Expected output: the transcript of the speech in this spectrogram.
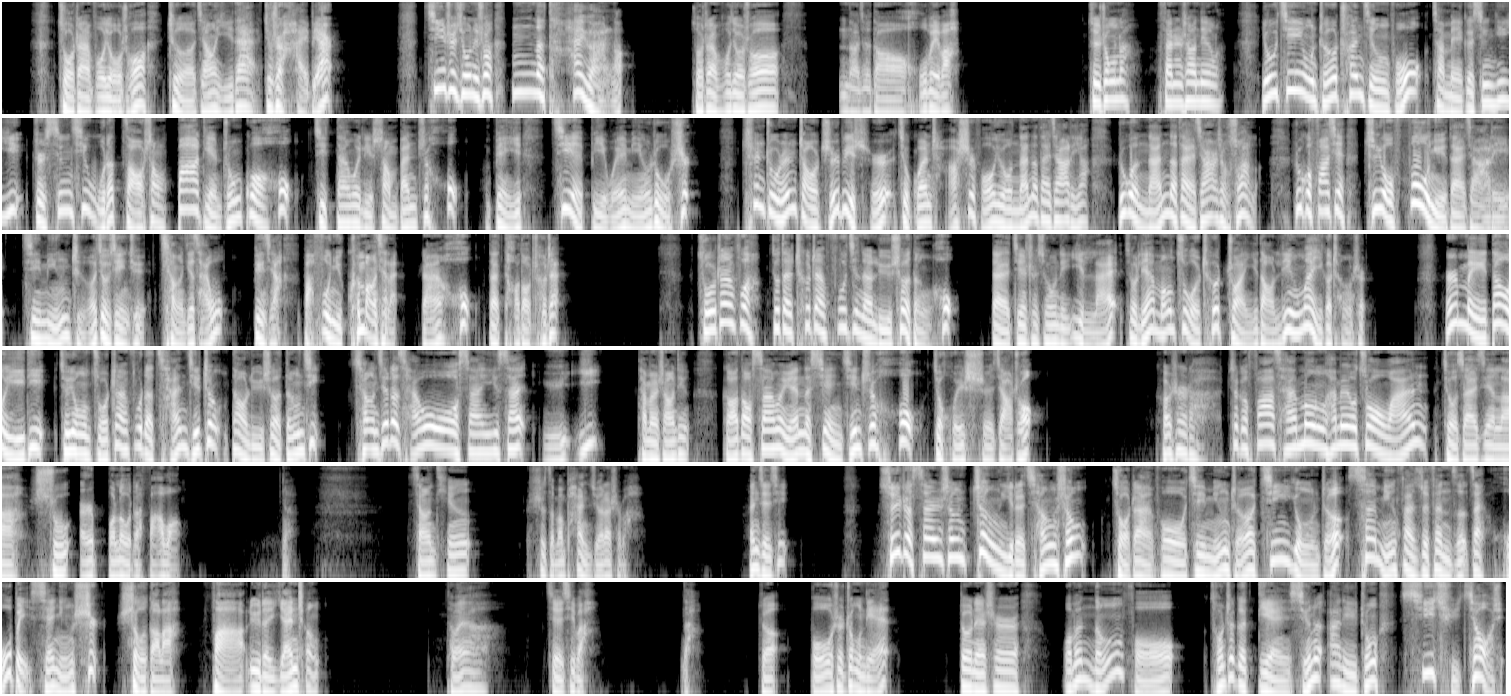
左战富又说：“浙江一带就是海边。”金氏兄弟说：“那太远了。”左战富就说：“那就到湖北吧。”最终呢，三人商定了，由金永哲穿警服，在每个星期一至星期五的早上八点钟过后，即单位里上班之后，便以借笔为名入室。趁主人找纸笔时，就观察是否有男的在家里啊。如果男的在家就算了，如果发现只有妇女在家里，金明哲就进去抢劫财物，并且啊把妇女捆绑起来，然后再逃到车站。左战富啊就在车站附近的旅社等候，待金氏兄弟一来，就连忙坐车转移到另外一个城市。而每到一地，就用左战富的残疾证到旅社登记，抢劫的财物三一三余一。他们商定搞到三万元的现金之后，就回石家庄。可是呢，这个发财梦还没有做完，就栽进了疏而不漏的法网。啊，想听是怎么判决了是吧？很解气。随着三声正义的枪声，左战富、金明哲、金永哲三名犯罪分子在湖北咸宁市受到了法律的严惩。怎么样，解气吧？那这不是重点，重点是我们能否从这个典型的案例中吸取教训。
